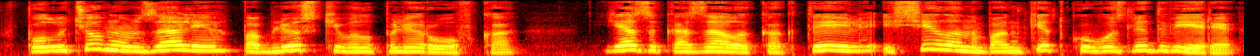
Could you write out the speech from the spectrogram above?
В полутемном зале поблескивала полировка. Я заказала коктейль и села на банкетку возле двери,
